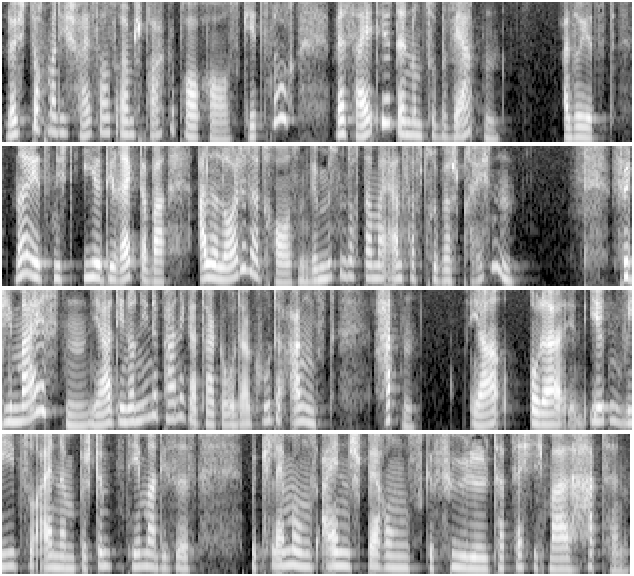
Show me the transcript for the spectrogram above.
Löscht doch mal die Scheiße aus eurem Sprachgebrauch raus. Geht's noch? Wer seid ihr denn, um zu bewerten? Also jetzt Ne, jetzt nicht ihr direkt, aber alle Leute da draußen. Wir müssen doch da mal ernsthaft drüber sprechen. Für die meisten, ja, die noch nie eine Panikattacke oder akute Angst hatten, ja, oder irgendwie zu einem bestimmten Thema dieses Beklemmungs-, Einsperrungsgefühl tatsächlich mal hatten,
